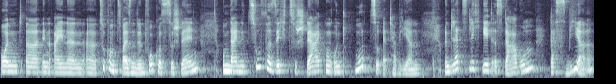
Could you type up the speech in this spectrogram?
und äh, in einen äh, zukunftsweisenden Fokus zu stellen um deine Zuversicht zu stärken und Mut zu etablieren. Und letztlich geht es darum, dass wir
